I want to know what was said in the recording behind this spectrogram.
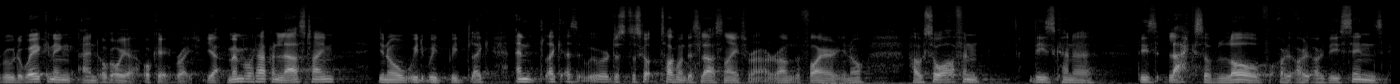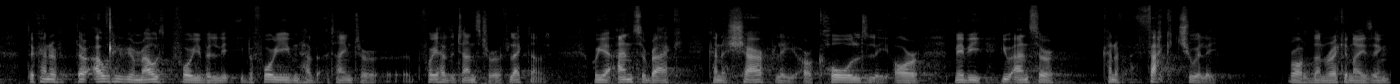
rude awakening, and oh, oh yeah, okay, right, yeah. Remember what happened last time? You know, we'd, we'd, we'd like, and like as we were just discuss, talking about this last night around the fire, you know, how so often these kind of these lacks of love or, or, or, these sins, they're kind of they're out of your mouth before you believe, before you even have a time to before you have the chance to reflect on it, where you answer back kind of sharply or coldly, or maybe you answer kind of factually, rather than recognizing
